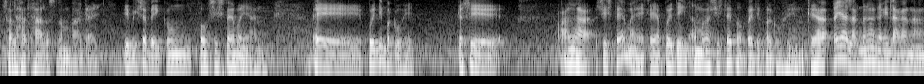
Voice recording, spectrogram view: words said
sa lahat halos ng bagay. Ibig sabihin, kung, kung sistema yan, eh, pwedeng baguhin. Kasi ang ah, sistema eh, kaya pwedeng, ang mga sistema pwedeng baguhin. Kaya, kaya lang, nangangailangan ng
